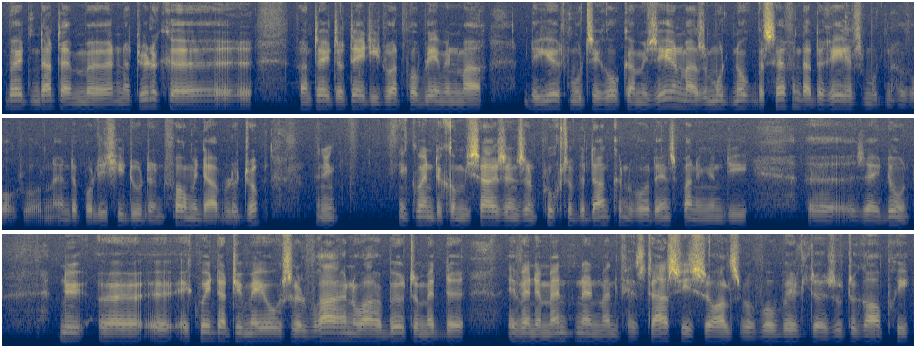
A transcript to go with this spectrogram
Buiten dat hebben we natuurlijk uh, van tijd tot tijd iets wat problemen, maar de jeugd moet zich ook amuseren, maar ze moeten ook beseffen dat de regels moeten gevolgd worden. En de politie doet een formidabele job. En ik, ik wens de commissaris en zijn ploeg te bedanken voor de inspanningen die uh, zij doen. Nu, uh, ik weet dat u mij ook zult vragen wat gebeurt er met de evenementen en manifestaties, zoals bijvoorbeeld de Zoete Grand Prix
